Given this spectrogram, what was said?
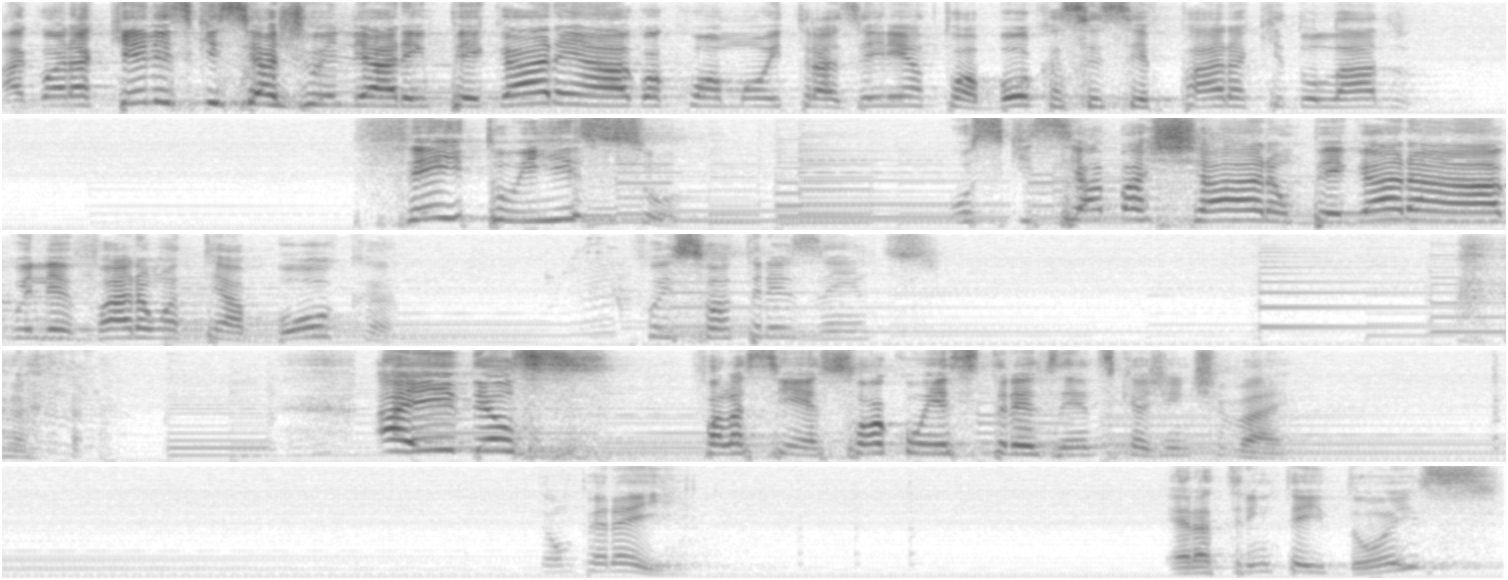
Agora, aqueles que se ajoelharem, pegarem a água com a mão e trazerem a tua boca, você separa aqui do lado. Feito isso, os que se abaixaram, pegaram a água e levaram até a boca, foi só 300. Aí Deus fala assim: é só com esses 300 que a gente vai. Peraí. Era 32.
